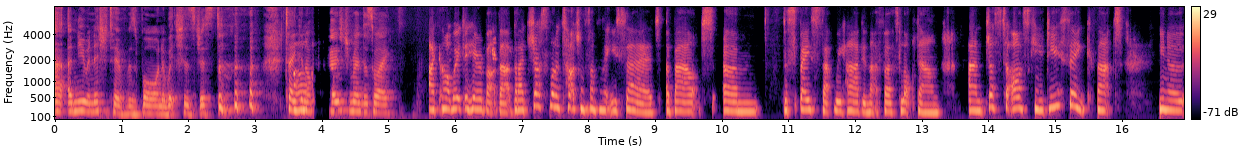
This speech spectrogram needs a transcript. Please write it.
a, a new initiative was born, which has just taken oh. off in a most tremendous way. I can't wait to hear about that. But I just want to touch on something that you said about um, the space that we had in that first lockdown. And just to ask you, do you think that, you know,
